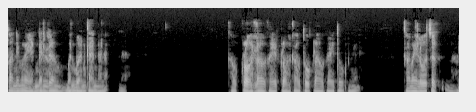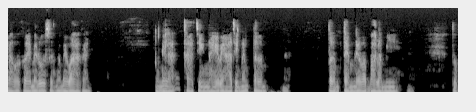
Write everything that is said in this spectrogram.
ตอนนี้มันก็เห็นเป็นเรื่องเหมือนเหมือนกันนั่นแหละเขาโกรธเราเคยโกรธเขาทุกข์เราเคยทุกข์เนี้ยเขาไม่รู้สึก เราก็เคยไม่รู้สึกก็ไม่ว่ากัน ตรงนี้แหละขาดสิ่งไหนก็ไปหาสิ่งนั้นเติมเติมเต็มเรียกว่าบารมี ทุก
